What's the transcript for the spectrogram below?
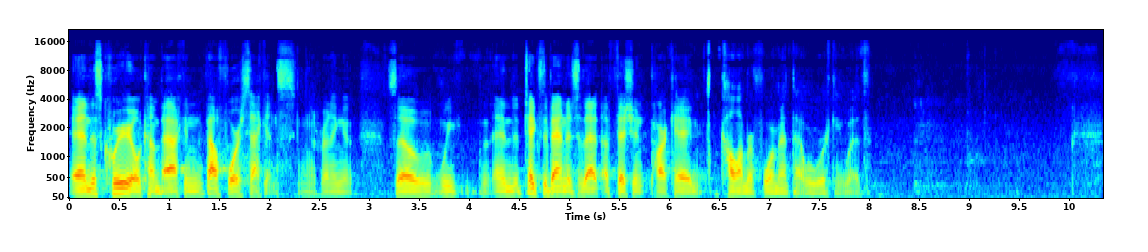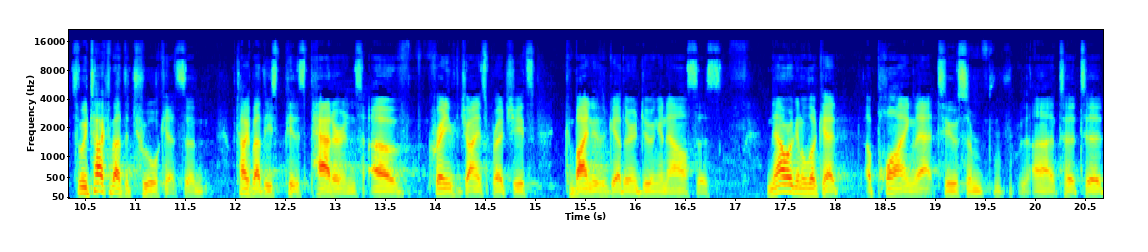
And this query will come back in about four seconds running it. So we, and it takes advantage of that efficient Parquet columnar format that we're working with. So we talked about the toolkits, and we talked about these, these patterns of creating giant spreadsheets, combining them together, and doing analysis. Now we're going to look at applying that to, some, uh, to, to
